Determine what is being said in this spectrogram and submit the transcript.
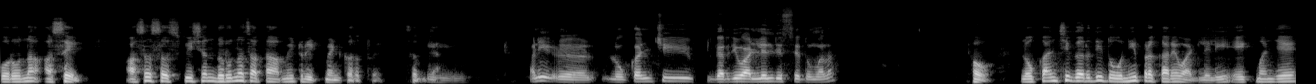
कोरोना असेल असं सस्पिशन धरूनच आता आम्ही ट्रीटमेंट करतोय सध्या. आणि लोकांची गर्दी वाढलेली दिसते तुम्हाला? हो लोकांची गर्दी दोन्ही प्रकारे वाढलेली. एक म्हणजे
